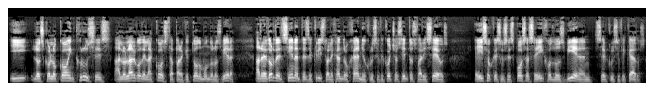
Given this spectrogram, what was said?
y los colocó en cruces a lo largo de la costa para que todo el mundo los viera. Alrededor del 100 antes de Cristo, Alejandro Janio crucificó 800 fariseos e hizo que sus esposas e hijos los vieran ser crucificados.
